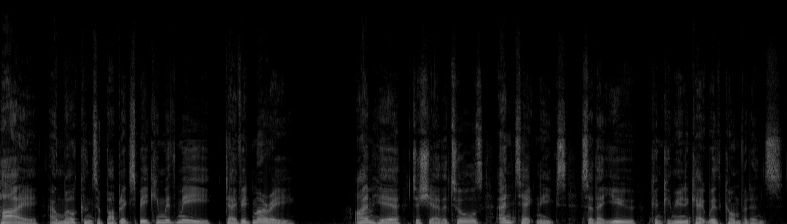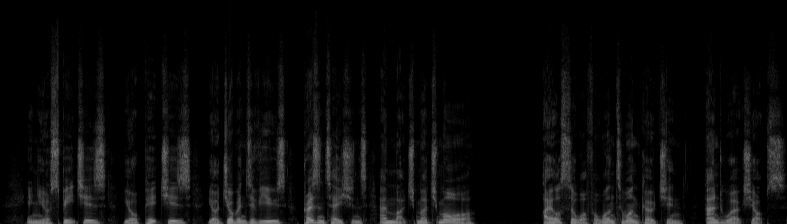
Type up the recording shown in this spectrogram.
Hi, and welcome to Public Speaking with me, David Murray. I'm here to share the tools and techniques so that you can communicate with confidence in your speeches, your pitches, your job interviews, presentations, and much, much more. I also offer one to one coaching and workshops,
